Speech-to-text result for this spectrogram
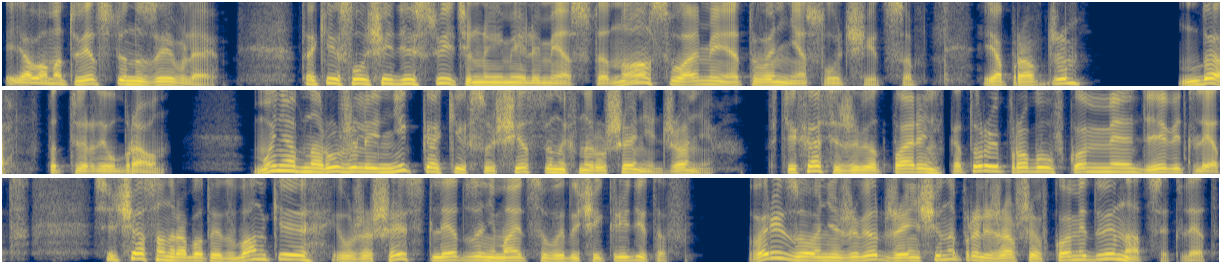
Я вам ответственно заявляю, такие случаи действительно имели место, но с вами этого не случится. Я прав, Джим?» «Да», — подтвердил Браун. Мы не обнаружили никаких существенных нарушений, Джонни. В Техасе живет парень, который пробыл в коме 9 лет. Сейчас он работает в банке и уже 6 лет занимается выдачей кредитов. В Аризоне живет женщина, пролежавшая в коме 12 лет.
